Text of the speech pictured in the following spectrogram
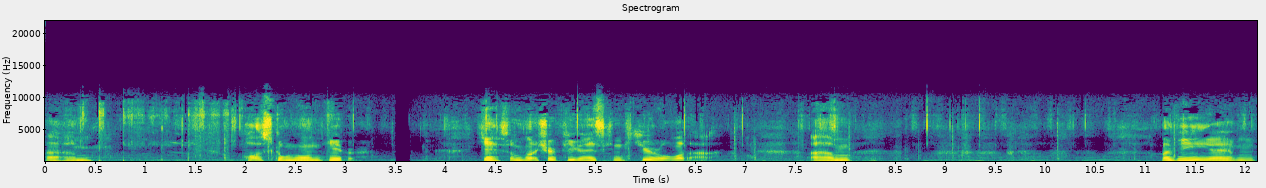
Um, what's going on here? Yes, I'm not sure if you guys can hear all of that. Um, let me um,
